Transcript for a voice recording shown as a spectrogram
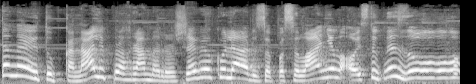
Та на ютуб каналі програми Рожеві окуляри за посиланням ось тут внизу.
